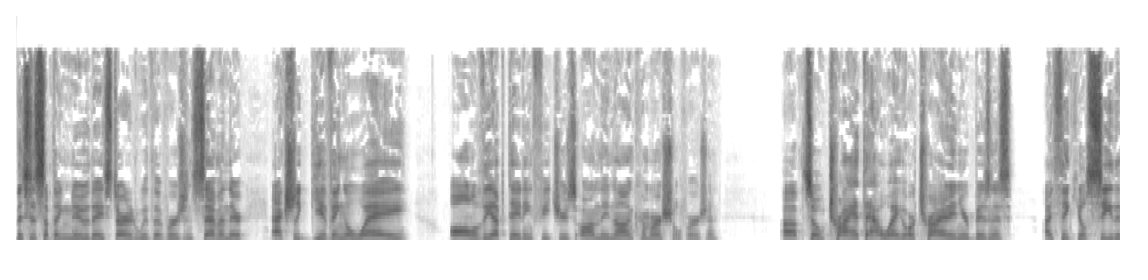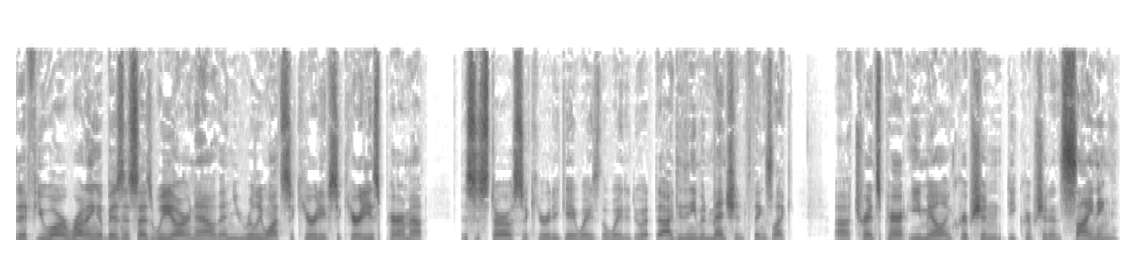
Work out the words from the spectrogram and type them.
This is something new. They started with the version 7. They're actually giving away all of the updating features on the non commercial version. Uh, so try it that way or try it in your business. I think you'll see that if you are running a business as we are now, then you really want security. If security is paramount, this Astaro Security Gateway is the way to do it. I didn't even mention things like uh, transparent email encryption, decryption, and signing.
